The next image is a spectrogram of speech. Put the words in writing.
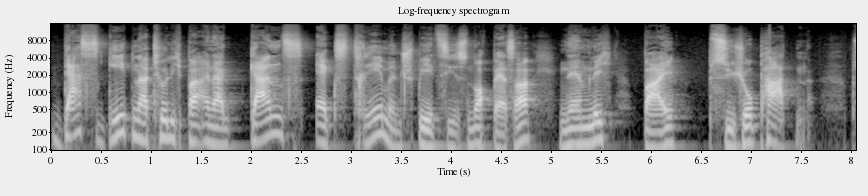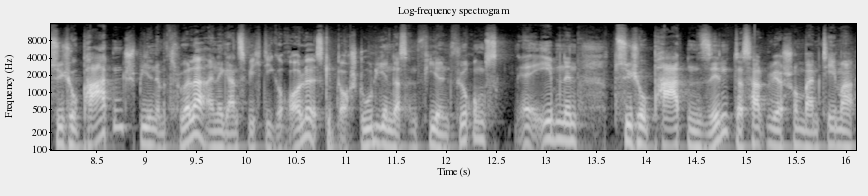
das geht natürlich bei einer ganz extremen Spezies noch besser, nämlich bei Psychopathen. Psychopathen spielen im Thriller eine ganz wichtige Rolle. Es gibt auch Studien, dass in vielen Führungsebenen Psychopathen sind. Das hatten wir schon beim Thema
